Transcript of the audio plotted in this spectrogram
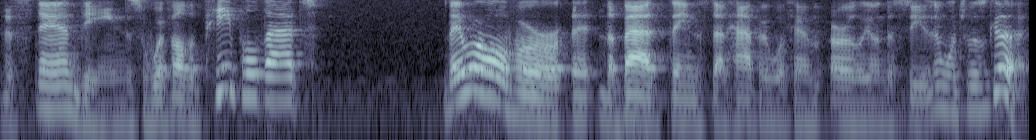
the standings with other people that they were over eh, the bad things that happened with him early on the season, which was good.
